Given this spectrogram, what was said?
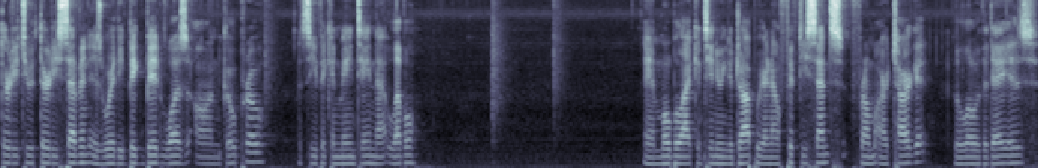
Thirty-two thirty-seven is where the big bid was on GoPro. Let's see if it can maintain that level and mobile, Mobileye continuing to drop. We are now 50 cents from our target. The low of the day is.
